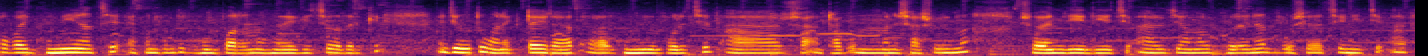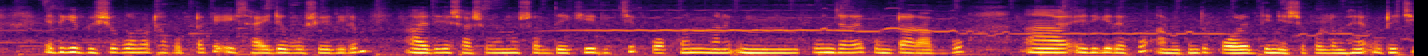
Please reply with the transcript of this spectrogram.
সবাই ঘুমিয়ে আছে। এখন কিন্তু ঘুম পাড়ানো হয়ে গেছে ওদেরকে। যেহেতু অনেকটাই রাত, ওরা ঘুমিয়ে পড়েছে আর ঠাকুর মানে শাশুড়ি মা শয়ন দিয়ে দিয়েছে। আর যে আমার ভোলেনাথ বসে আছে নিচে, আর এদিকে বিশ্বকর্মা ঠাকুরটাকে এই সাইডে বসিয়ে দিলাম। আর এদিকে শাশুড়ি মা সব দেখিয়ে দিচ্ছে কখন মানে কোন জায়গায় কোনটা রাখব। আর এদিকে দেখো, আমি কিন্তু পরের দিন এসে পড়লাম। হ্যাঁ উঠেছি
